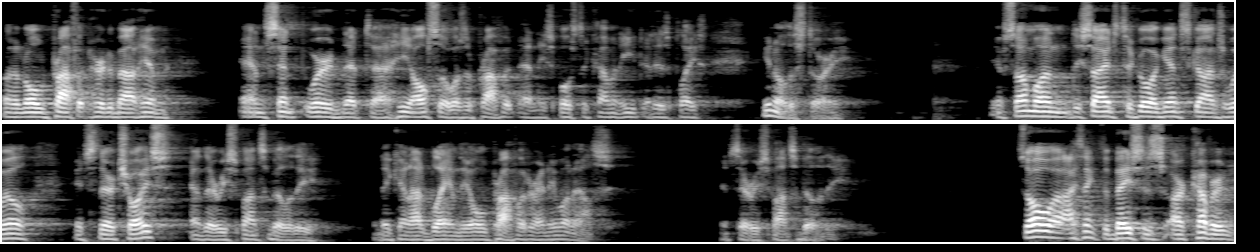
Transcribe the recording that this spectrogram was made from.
but an old prophet heard about him and sent word that uh, he also was a prophet and he's supposed to come and eat at his place. You know the story. If someone decides to go against God's will, it's their choice and their responsibility. They cannot blame the old prophet or anyone else. It's their responsibility. So uh, I think the bases are covered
